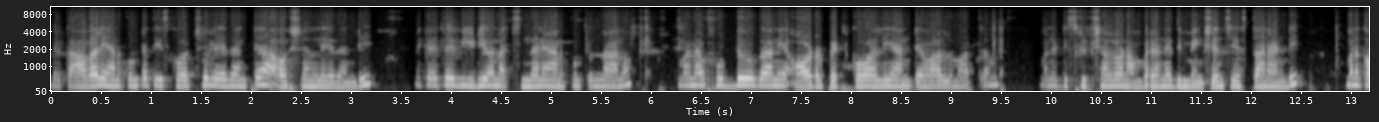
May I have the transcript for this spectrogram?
మీరు కావాలి అనుకుంటే తీసుకోవచ్చు లేదంటే అవసరం లేదండి. మీకైతే వీడియో నచ్చిందని అనుకుంటున్నాను. మన ఫుడ్ కానీ ఆర్డర్ పెట్టుకోవాలి అంటే వాళ్ళు మాత్రం మన డిస్క్రిప్షన్లో నంబర్ అనేది మెన్షన్ చేస్తానండి. మనకు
